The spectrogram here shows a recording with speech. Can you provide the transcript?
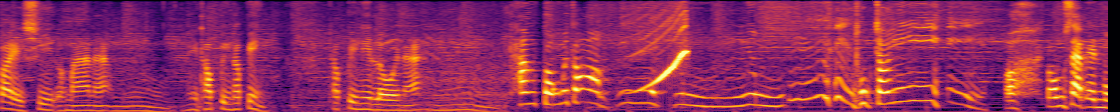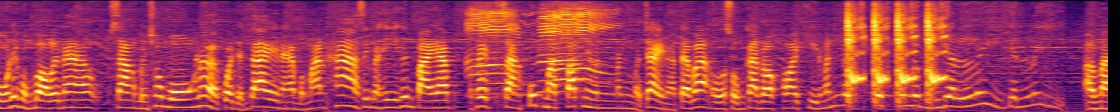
ค่อยๆฉีกออกมานะนี่ท็อปปิ้งท็อปปิ้งท็อปปิ้งนี่โรยนะอืม ทางตรงไม่ต้องอ้อมถูกใจโอ้ต้มแซบเอ็นหมูนี่ผมบอกเลยนะ สั่งเป็นชั่วโมงเนอะกว่าจะได้นะ ประมาณ 50 นาทีขึ้นไปครับประเภทสั่งปุ๊บมาปั๊บนี่มันมันมาใจนะ แต่ว่าโอ้สมการรอคอยขีดมันนึกนึกนึกเหมือนเยลลี่เยลลี่ เอามา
